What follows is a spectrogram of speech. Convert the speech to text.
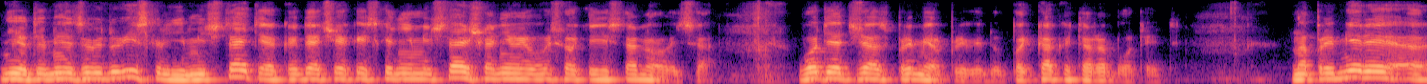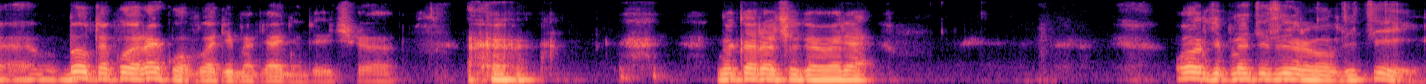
Нет, имеется в виду искренне мечтать, а когда человек искренне мечтаешь, они высокие становятся. Вот я сейчас пример приведу, как это работает. На примере э, был такой Райков Владимир Леонидович. Э, ну, короче говоря, он гипнотизировал детей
